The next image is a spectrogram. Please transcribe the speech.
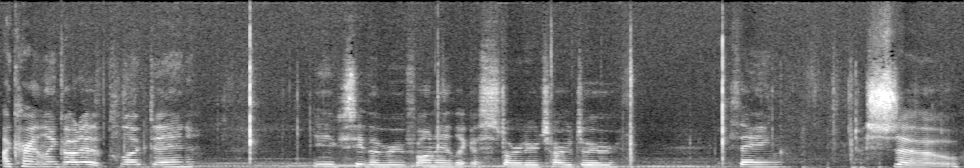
I currently got it plugged in you can see the roof on it, like a starter charger thing. So,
